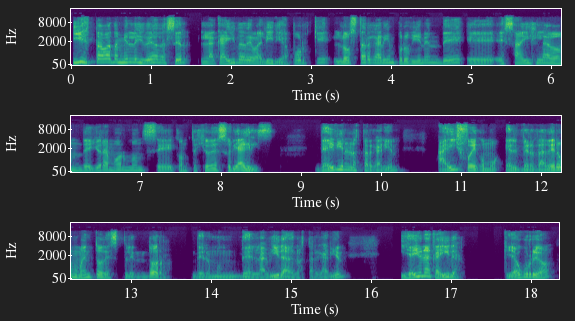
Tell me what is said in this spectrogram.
Y estaba también la idea de hacer la caída de Valiria, porque los Targaryen provienen de eh, esa isla donde Llora Mormon se contagió de Soriagris. De ahí vienen los Targaryen. Ahí fue como el verdadero momento de esplendor del, de la vida de los Targaryen. Y hay una caída que ya ocurrió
